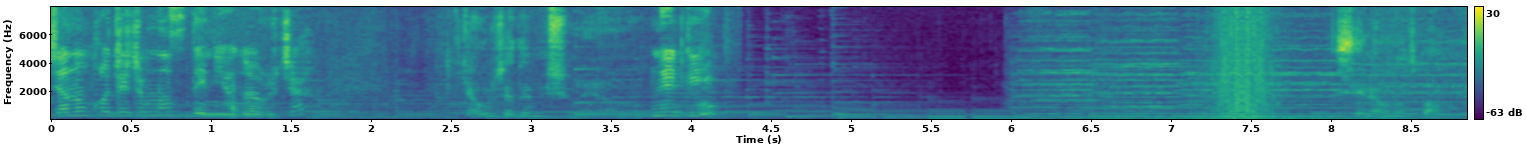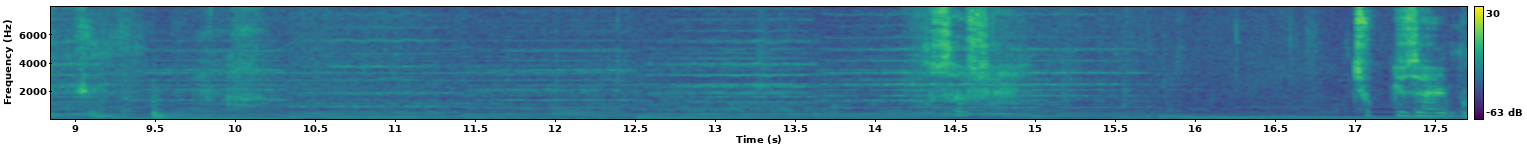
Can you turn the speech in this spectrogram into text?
Canım kocacığım nasıl deniyor gavurca? Gavurca deme şunu ya. Ne diyeyim? Seni unutmam mümkün mü? Muzaffer. Çok güzel bu.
